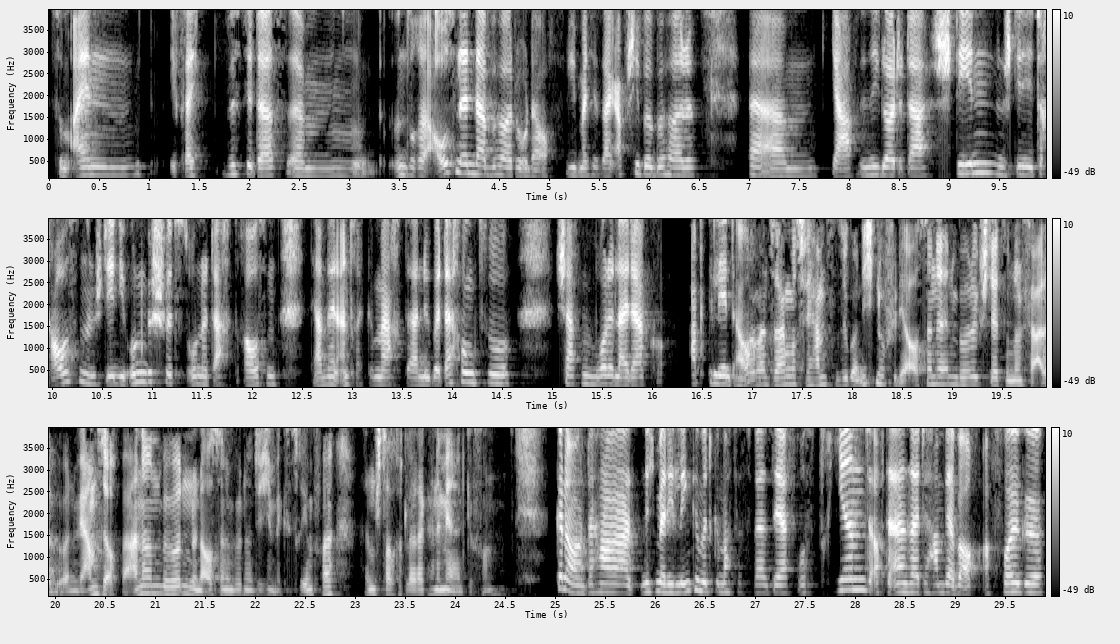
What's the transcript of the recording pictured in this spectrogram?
Zum einen, vielleicht wisst ihr das, ähm, unsere Ausländerbehörde oder auch, wie manche sagen, Abschiebebehörde, ähm, ja, wenn die Leute da stehen, dann stehen die draußen, dann stehen die ungeschützt ohne Dach draußen. Da haben wir einen Antrag gemacht, da eine Überdachung zu schaffen, wurde leider abgelehnt auch. Wenn man sagen muss, wir haben es sogar nicht nur für die Ausländerinnenbehörde gestellt, sondern für alle Behörden. Wir haben es ja auch bei anderen Behörden und Ausländerbehörden natürlich im Extremfall, hat im Stadtrat leider keine Mehrheit gefunden. Genau, da hat nicht mehr die Linke mitgemacht, das wäre sehr frustrierend. Auf der anderen Seite haben wir aber auch Erfolge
